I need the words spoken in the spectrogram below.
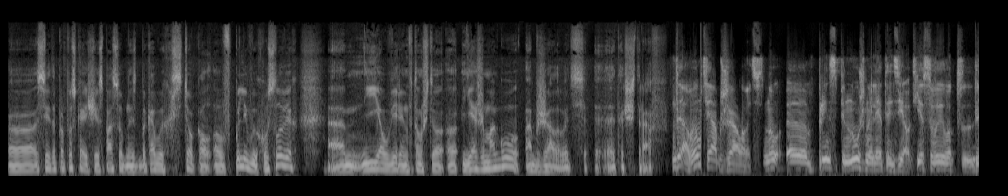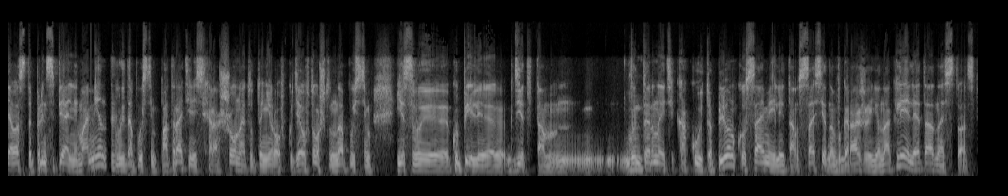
э, светопропускающую способность боковых стекол в полевых условиях, э, я уверен в том, что э, я же могу обжаловать этот штраф. Да, вы можете обжаловать. Ну, э, в принципе, нужно ли это делать? Если вы вот для вас это принципиальный момент, вы, допустим, потратились хорошо на эту тонировку. Дело в том, что, ну, допустим, если вы купили где-то там в интернете какую-то пленку сами или там с соседом в гараже ее наклеили, это одна ситуация.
